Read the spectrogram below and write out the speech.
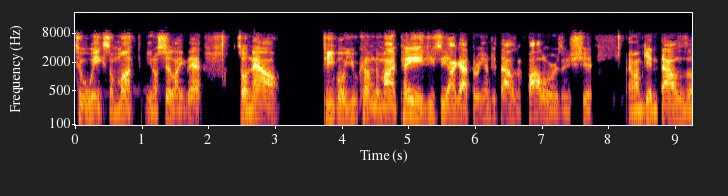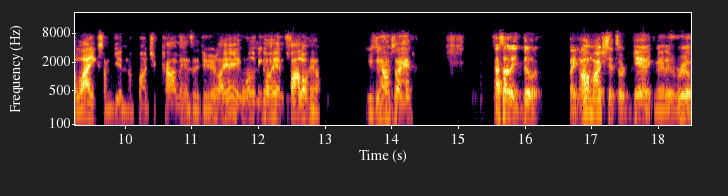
two weeks, a month, you know, shit like that. So now people, you come to my page, you see I got 300,000 followers and shit and I'm getting thousands of likes, I'm getting a bunch of comments, and you're like, hey, well, let me go ahead and follow him. You see what I'm saying? That's how they do it. Like all my shit's organic, man. It's real.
